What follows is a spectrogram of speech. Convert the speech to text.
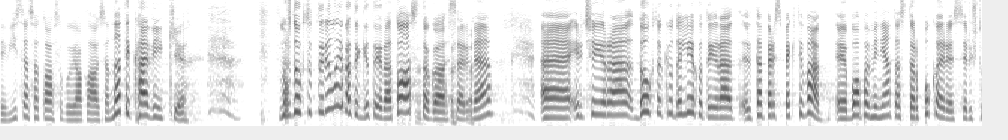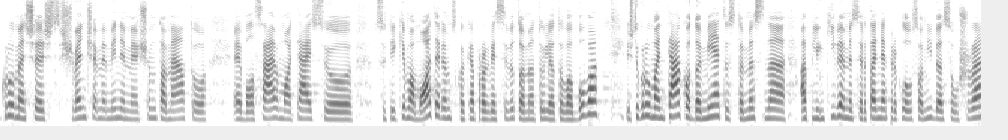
tėvystės atostogų, jo klausia, na tai ką veiki? Maždaug tu turi laiko, taigi tai yra atostogos, ar ne? E, ir čia yra daug tokių dalykų, tai yra ta perspektyva. E, buvo paminėtas tarpukaris ir iš tikrųjų mes čia švenčiame, minime šimto metų e, balsavimo teisų suteikimo moteriams, kokia progresyvi tuo metu Lietuva buvo. Iš tikrųjų man teko domėtis tomis na, aplinkybėmis ir ta nepriklausomybės aušra,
